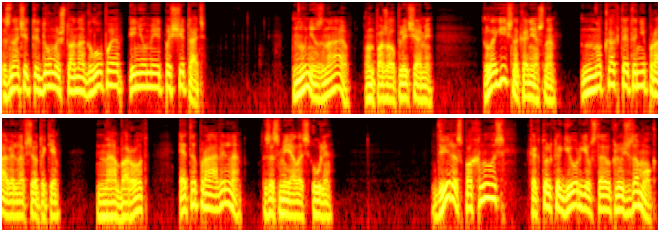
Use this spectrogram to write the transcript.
значит, ты думаешь, что она глупая и не умеет посчитать. Ну, не знаю, — он пожал плечами. Логично, конечно, но как-то это неправильно все-таки. Наоборот, это правильно, — засмеялась Уля. Дверь распахнулась, как только Георгий вставил ключ в замок.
